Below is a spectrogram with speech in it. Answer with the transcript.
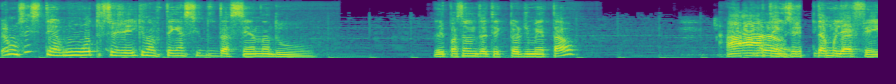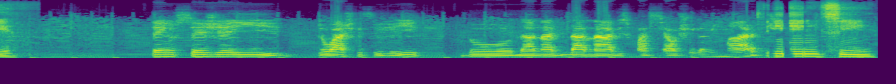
Eu não sei se tem algum outro CGI que não tenha sido da cena do. Ele passando no detector de metal. Ah, Não. tem o CGI da mulher feia. Tem o CGI, eu acho que é CGI, do, da, nave, da nave espacial chegando em Marte. Sim, sim.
